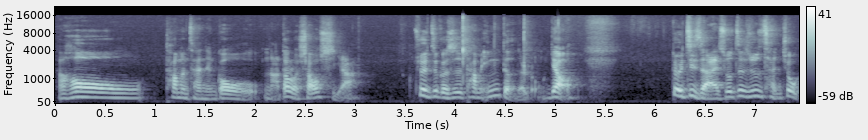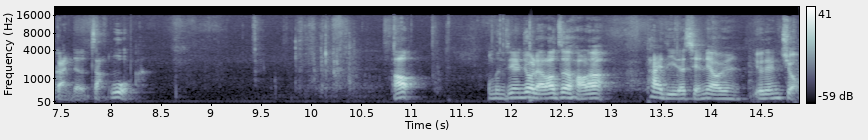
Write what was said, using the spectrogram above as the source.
然后他们才能够拿到了消息啊，所以这个是他们应得的荣耀。对记者来说，这就是成就感的掌握吧。好，我们今天就聊到这好了。泰迪的闲聊有点有点久，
